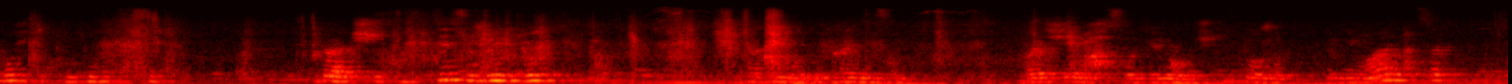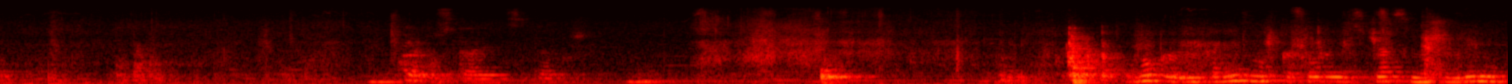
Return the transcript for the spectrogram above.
Можете пользоваться. Дальше. Здесь уже идет такой вот механизм, вращающийся вот веревочки. Тоже поднимается и опускается также. Много механизмов, которые сейчас в наше время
